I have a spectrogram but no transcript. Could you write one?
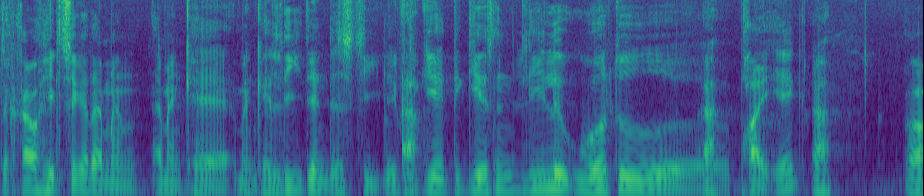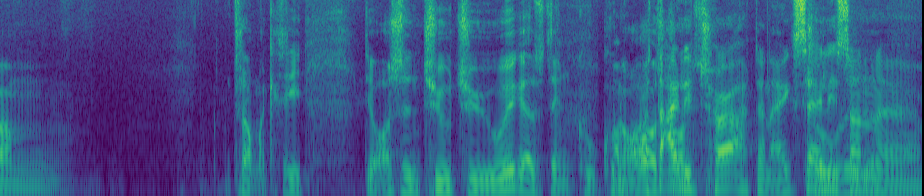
det kræver helt sikkert, at man, at man, kan, man kan lide den der stil. Ikke? Ja. Det, giver, det giver sådan en lille urtet øh, ja. præg, ikke? Ja. Um, så man kan sige, det er også en 2020, ikke? Altså, den kunne, kunne Den også også dejligt tør. Den er ikke særlig sådan... Øh,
